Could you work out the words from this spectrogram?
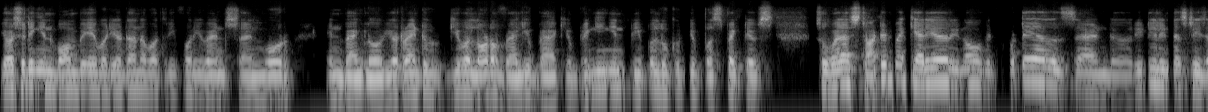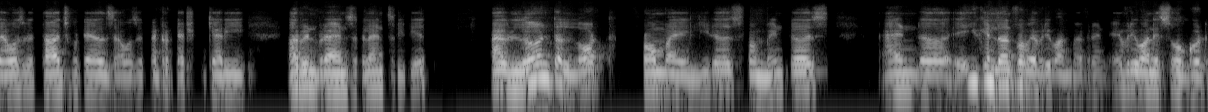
You're sitting in Bombay, but you've done about three, four events and more in Bangalore. You're trying to give a lot of value back. You're bringing in people who could give perspectives. So when I started my career, you know, with hotels and uh, retail industries, I was with Taj Hotels, I was with Metro Cash and Carry, Urban Brands, Reliance Retail. I've learned a lot from my leaders, from mentors, and uh, you can learn from everyone, my friend. Everyone is so good.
